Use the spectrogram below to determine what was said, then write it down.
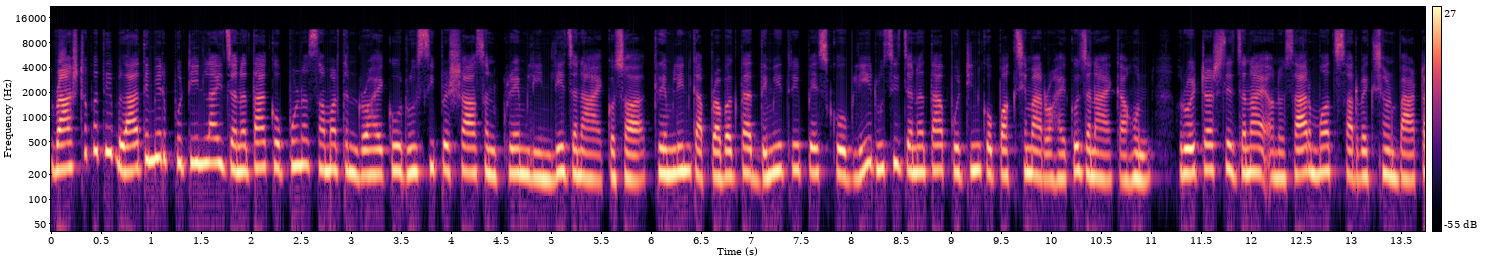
राष्ट्रपति भ्लादिमिर पुटिनलाई जनताको पूर्ण समर्थन रहेको रुसी प्रशासन क्रेमलिनले जनाएको छ। क्रेमलिनका प्रवक्ता दिमित्री पेस्कोभले रुसी जनता पुटिनको पक्षमा रहेको जनाएका हुन्। रोइटर्सले जनाए अनुसार मत सर्वेक्षणबाट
